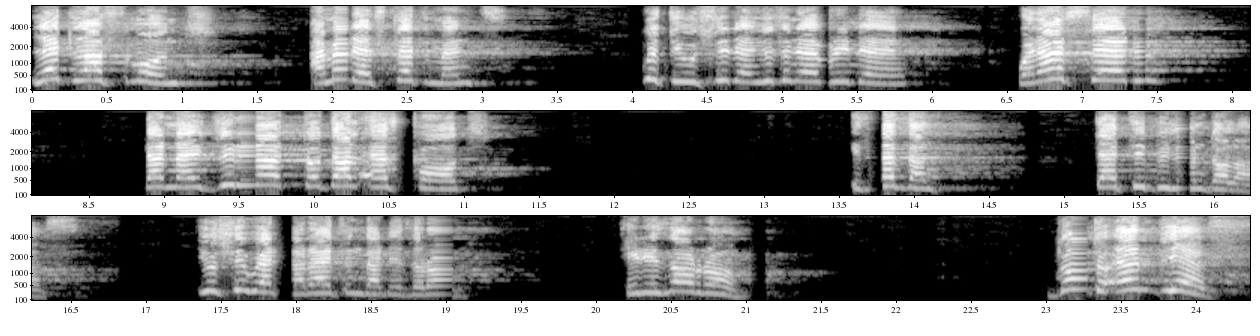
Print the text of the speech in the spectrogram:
Late last month, I made a statement which you see them using every day. When I said that Nigeria total export is less than $30 billion. You see where they're writing that is wrong. It is not wrong. Go to NBS,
